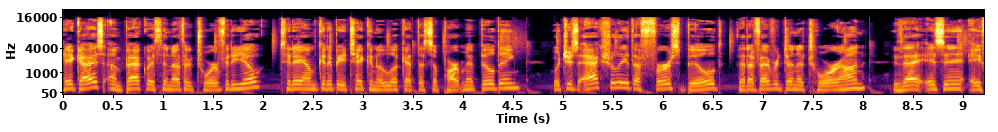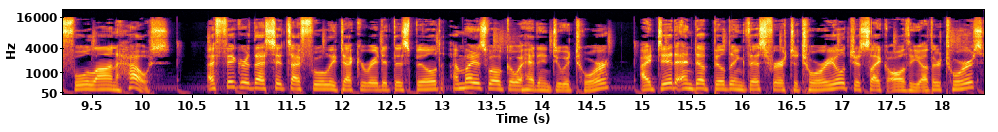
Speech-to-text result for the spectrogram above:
Hey guys, I'm back with another tour video. Today I'm going to be taking a look at this apartment building, which is actually the first build that I've ever done a tour on that isn't a full-on house. I figured that since I fully decorated this build, I might as well go ahead and do a tour. I did end up building this for a tutorial just like all the other tours,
